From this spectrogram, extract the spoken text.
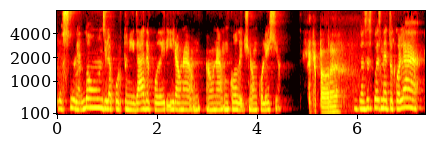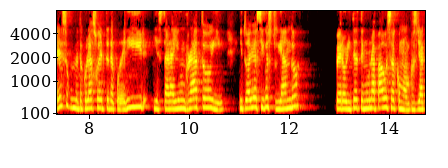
los student loans y la oportunidad de poder ir a, una, a una, un college, ¿no? Un colegio. Qué padre. Entonces, pues me tocó la, eso, pues me tocó la suerte de poder ir y estar ahí un rato y, y todavía sigo estudiando, pero ahorita tengo una pausa como pues ya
